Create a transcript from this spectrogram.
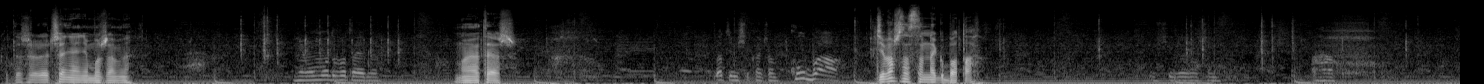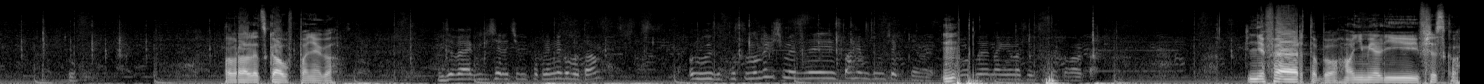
Szkoda, że leczenia nie możemy. Nie mam to jedno. No ja też. Po tym się kończą. Kuba! Gdzie masz następnego bota? Już się zaznaczam. Aha. Dobra, let's go po niego. Widzowie, jak widzicie, lecimy po kolejnego bota. Postanowiliśmy z Stachem, że uciekniemy. Mm. Bo to jednak nie ma sensu taka walka. Nie fair to było. Oni mieli wszystko.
